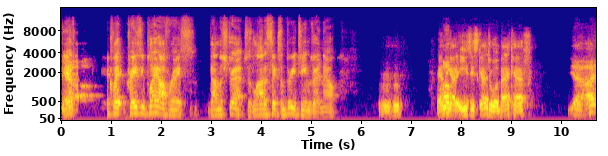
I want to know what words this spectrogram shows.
Yeah, a cl- crazy playoff race down the stretch. There's a lot of six and three teams right now. Mm-hmm. And they got an easy schedule the back half. Yeah, I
